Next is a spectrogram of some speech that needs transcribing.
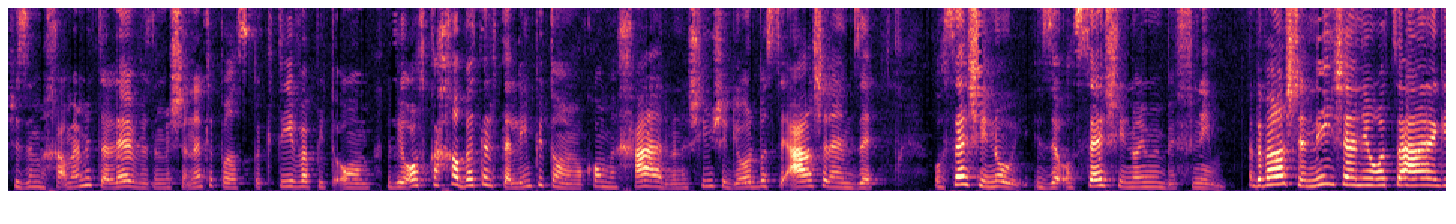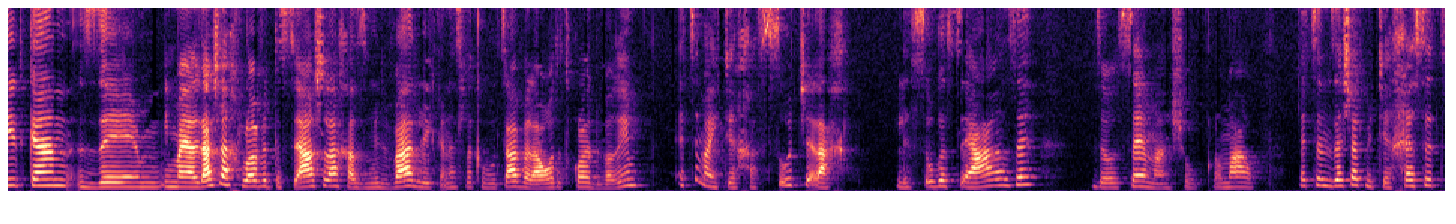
שזה מחמם את הלב וזה משנה את הפרספקטיבה פתאום. לראות כל כך הרבה טלטלים פתאום במקום אחד, ונשים שגאות בשיער שלהם, זה עושה שינוי, זה עושה שינוי מבפנים. הדבר השני שאני רוצה להגיד כאן, זה אם הילדה שלך לא אוהבת את השיער שלך, אז מלבד להיכנס לקבוצה ולהראות את כל הדברים, עצם ההתייחסות שלך לסוג השיער הזה, זה עושה משהו. כלומר, עצם זה שאת מתייחסת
